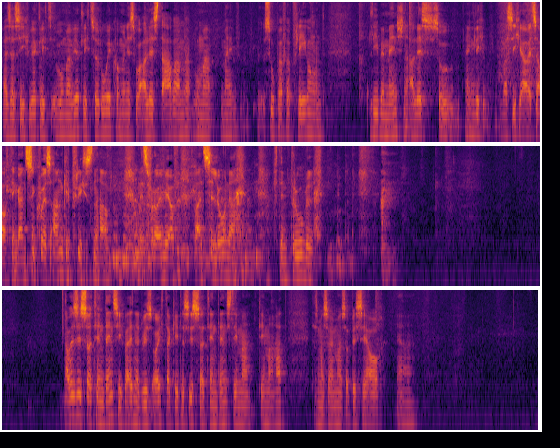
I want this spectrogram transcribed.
also sich wirklich, wo man wirklich zur Ruhe gekommen ist, wo alles da war, wo man super Verpflegung und liebe Menschen, alles so eigentlich, was ich ja jetzt auch den ganzen Kurs angepriesen habe. Und jetzt freue ich mich auf Barcelona, auf den Trubel. Aber es ist so eine Tendenz, ich weiß nicht, wie es euch da geht, es ist so eine Tendenz, die man, die man hat, dass man so immer so ein bisschen auch ja,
